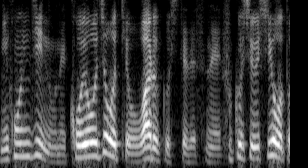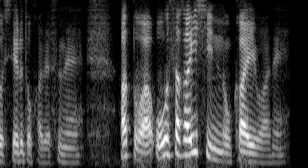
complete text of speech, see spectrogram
日本人のね雇用状況を悪くしてですね復讐しようとしてるとかですね。あとは大阪維新の会はね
